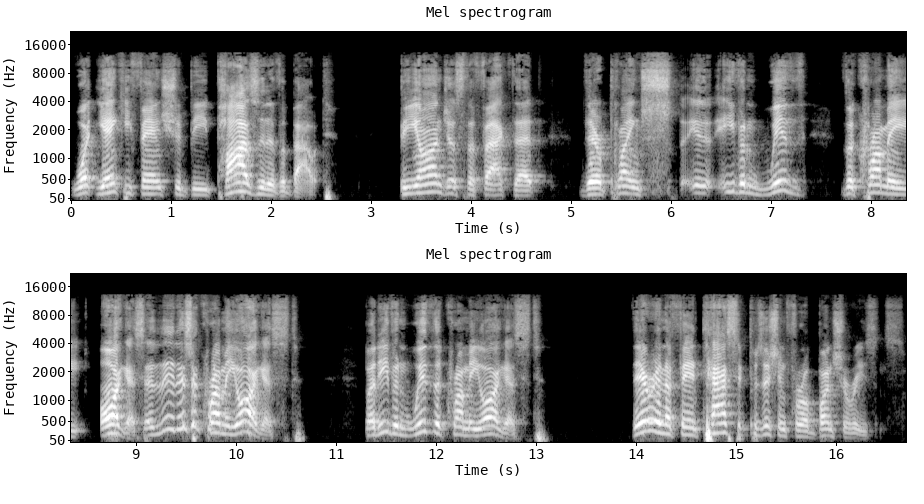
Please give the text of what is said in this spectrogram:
what Yankee fans should be positive about beyond just the fact that they're playing even with the crummy August. And it is a crummy August. But even with the crummy August, they're in a fantastic position for a bunch of reasons.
